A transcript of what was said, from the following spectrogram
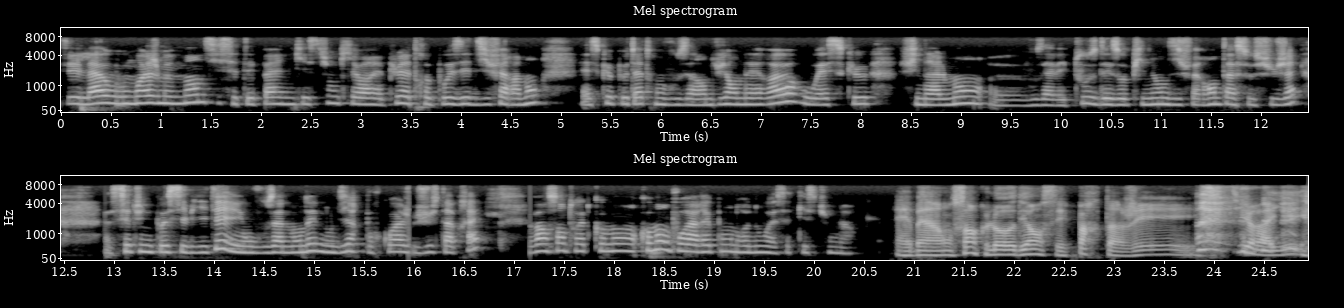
C'est là où moi je me demande si c'était pas une question qui aurait pu être posée différemment. Est-ce que peut-être on vous a induit en erreur ou est-ce que finalement euh, vous avez tous des opinions différentes à ce sujet? C'est une possibilité et on vous a demandé de nous dire pourquoi juste après. Vincent, toi, comment, comment on pourrait répondre nous à cette question-là? Eh ben, on sent que l'audience est partagée, tiraillée.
